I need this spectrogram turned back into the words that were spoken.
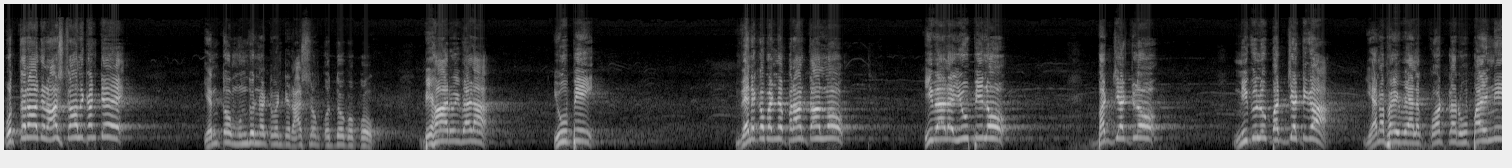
ఉత్తరాది రాష్ట్రాల కంటే ఎంతో ముందున్నటువంటి రాష్ట్రం కొద్దో గొప్ప. బీహారు ఈవేళ యూపీ వెనుకబడిన ప్రాంతాల్లో ఈవేళ యూపీలో బడ్జెట్లో మిగులు బడ్జెట్గా ఎనభై వేల కోట్ల రూపాయల్ని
